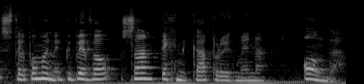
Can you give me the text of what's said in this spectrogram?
στο επόμενο επίπεδο σαν τεχνικά προηγμένα όντα.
